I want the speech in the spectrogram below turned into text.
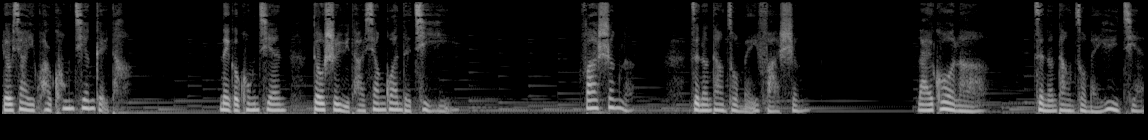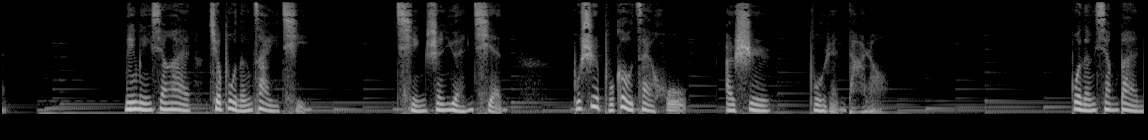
留下一块空间给他。那个空间都是与他相关的记忆。发生了，怎能当作没发生？来过了，怎能当作没遇见？明明相爱，却不能在一起。情深缘浅，不是不够在乎，而是不忍打扰。不能相伴，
